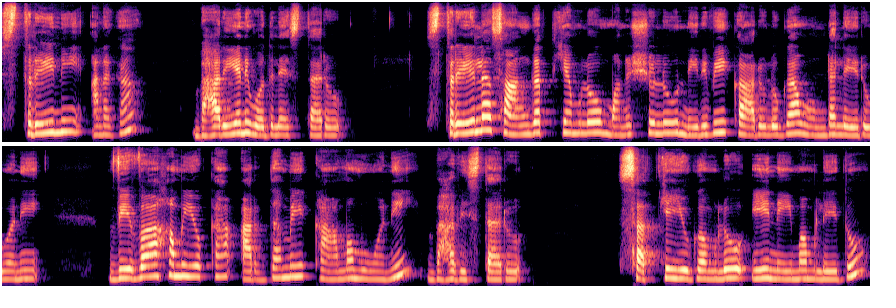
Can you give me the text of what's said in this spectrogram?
స్త్రీని అనగా భార్యని వదిలేస్తారు. స్త్రీల సాంగత్యంలో మనుషులు నిర్వీకారులుగా ఉండలేరు అని వివాహం యొక్క అర్థమే కామము అని భావిస్తారు. సత్యయుగంలో ఈ నియమం లేదు.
